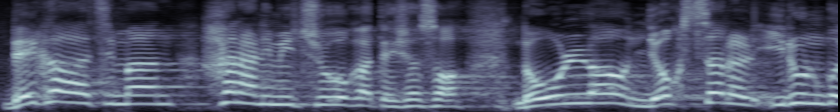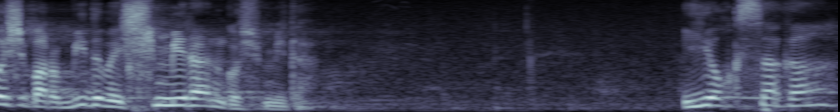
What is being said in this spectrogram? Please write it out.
내가 하지만 하나님이 주어가 되셔서 놀라운 역사를 이루는 것이 바로 믿음의 신비라는 것입니다. 이 역사가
